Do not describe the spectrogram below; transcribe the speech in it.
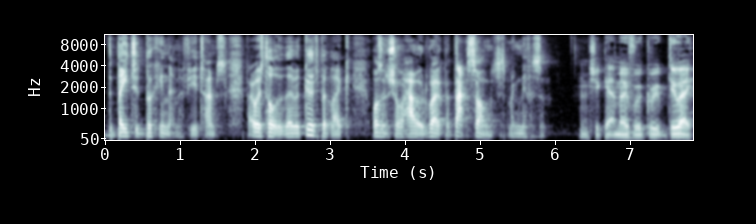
debated booking them a few times, but I always thought that they were good, but like wasn't sure how it would work. But that song is just magnificent. We should get them over with Group Doueh.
